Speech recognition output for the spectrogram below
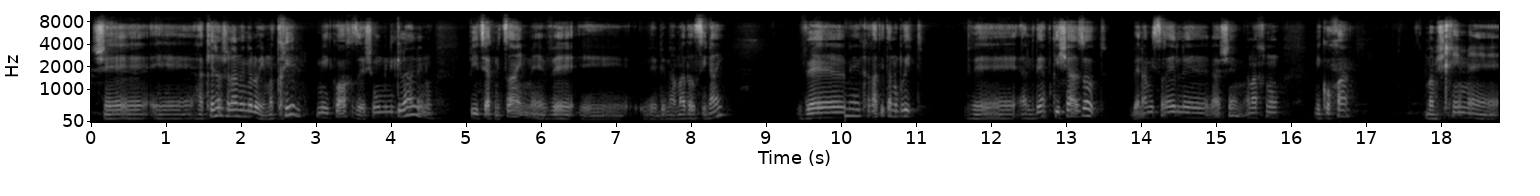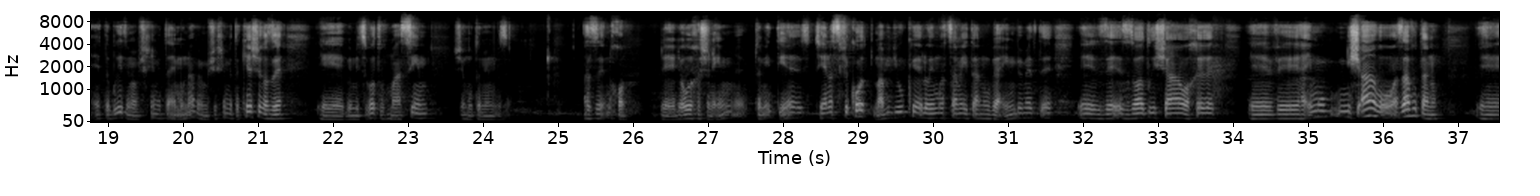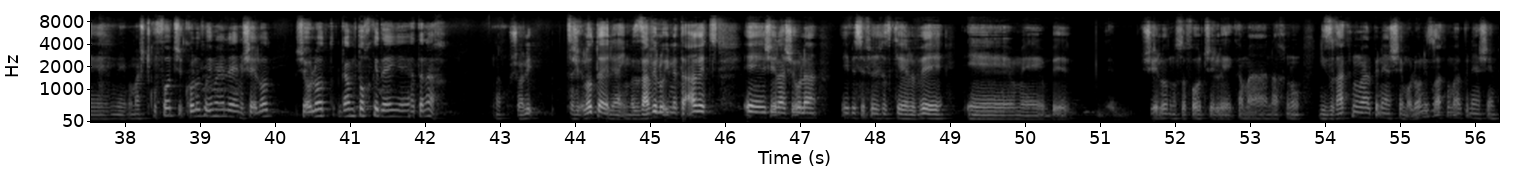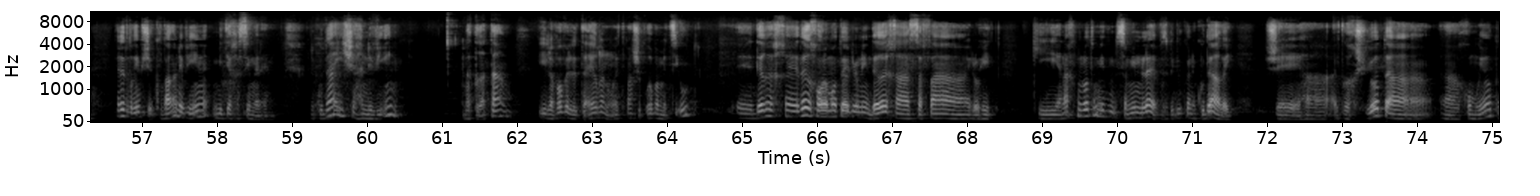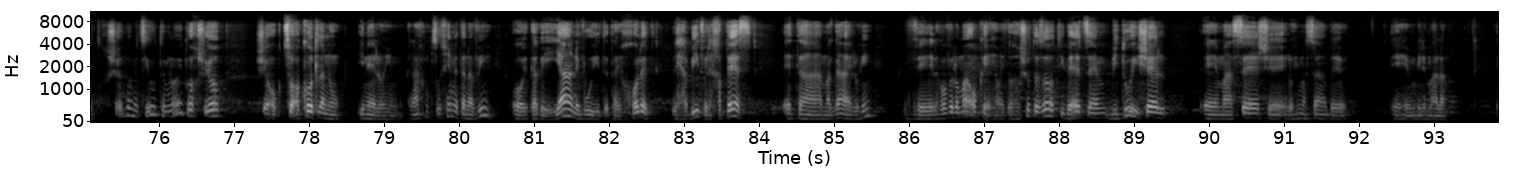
שהקשר שלנו עם אלוהים מתחיל מכוח זה שהוא נגלה עלינו ביציאת מצרים ובמעמד הר סיני. וקראתי איתנו ברית. ועל ידי הפגישה הזאת בין עם ישראל להשם, אנחנו מכוחה ממשיכים אה, את הברית וממשיכים את האמונה וממשיכים את הקשר הזה אה, במצוות ובמעשים שמותאמים לזה. אז אה, נכון, לאורך השנים תמיד תהיינה ספקות מה בדיוק אלוהים רצה מאיתנו והאם באמת זה, זו הדרישה או אחרת והאם הוא נשאר או עזב אותנו. אה, ממש תקופות שכל הדברים האלה הם שאלות שעולות גם תוך כדי אה, התנ"ך. אנחנו שואלים את השאלות האלה, האם עזב אלוהים את הארץ, אה, שאלה שעולה בספר יחזקאל, שאלות נוספות של כמה אנחנו נזרקנו מעל פני השם או לא נזרקנו מעל פני השם. אלה דברים שכבר הנביאים מתייחסים אליהם. הנקודה היא שהנביאים, מטרתם היא לבוא ולתאר לנו את מה שקורה במציאות דרך, דרך העולמות העליונים, דרך השפה האלוהית. כי אנחנו לא תמיד שמים לב, זה בדיוק הנקודה הרי, שההתרחשויות החומריות, ההתרחשויות במציאות, הן לא התרחשויות שצועקות לנו הנה אלוהים. אנחנו צריכים את הנביא, או את הראייה הנבואית, את היכולת להביט ולחפש את המגע האלוהי, ולבוא ולומר, אוקיי, ההתרחשות הזאת היא בעצם ביטוי של אה, מעשה שאלוהים עשה אה, מלמעלה.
